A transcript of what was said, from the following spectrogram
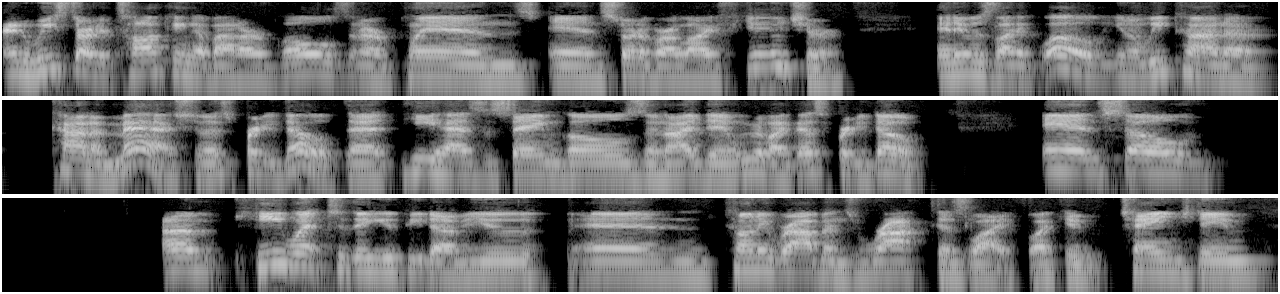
And we started talking about our goals and our plans and sort of our life future. And it was like, whoa, you know, we kind of kind of mesh, and it's pretty dope that he has the same goals and I did. We were like, that's pretty dope. And so um, he went to the UPW, and Tony Robbins rocked his life. Like it changed him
